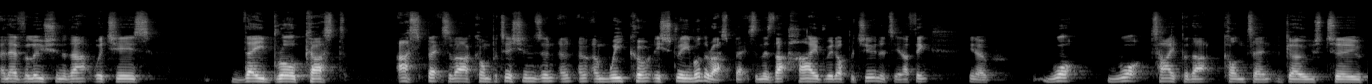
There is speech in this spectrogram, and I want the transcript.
an evolution of that, which is they broadcast aspects of our competitions and, and, and we currently stream other aspects and there's that hybrid opportunity. And i think you know what what type of that content goes to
